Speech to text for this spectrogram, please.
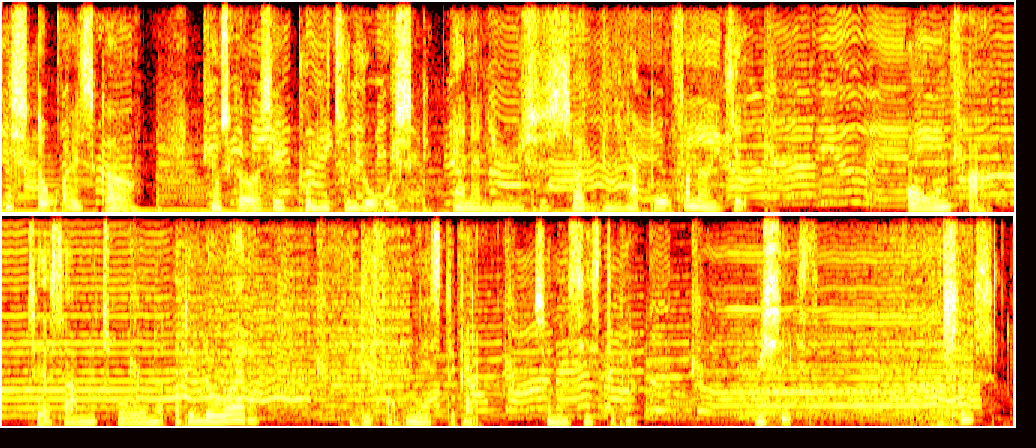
historisk og måske også politologisk analyse, så vi har brug for noget hjælp ovenfra til at samle trådene, og det lover jeg dig, at det får vi næste gang, som er sidste gang. Vi ses. Ses.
